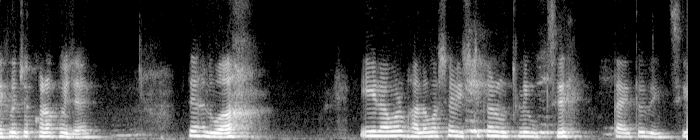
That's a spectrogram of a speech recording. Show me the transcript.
দেখলে চোখ খারাপ হয়ে যায়। হালুয়া এর আবার ভালোবাসার স্টিকার উঠলে উঠছে, তাই তো দেখছি।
